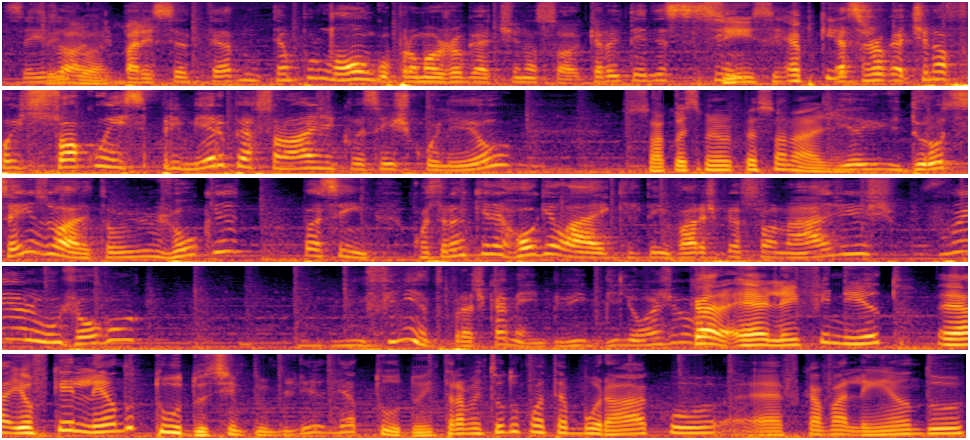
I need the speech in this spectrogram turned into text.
seis, seis horas. horas. Parecia até um tempo longo pra uma jogatina só. Eu quero entender se Sim, sim. sim. É porque Essa jogatina foi só com esse primeiro personagem que você escolheu só com esse primeiro personagem. e, e durou seis horas. Então, um jogo que, assim, considerando que ele é roguelike, ele tem vários personagens, foi um jogo infinito praticamente. bi- Bilhões de Cara, é, ele é infinito. É, eu fiquei lendo tudo, tipo, lia, lia tudo. Entrava em tudo quanto é buraco, é, ficava lendo,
